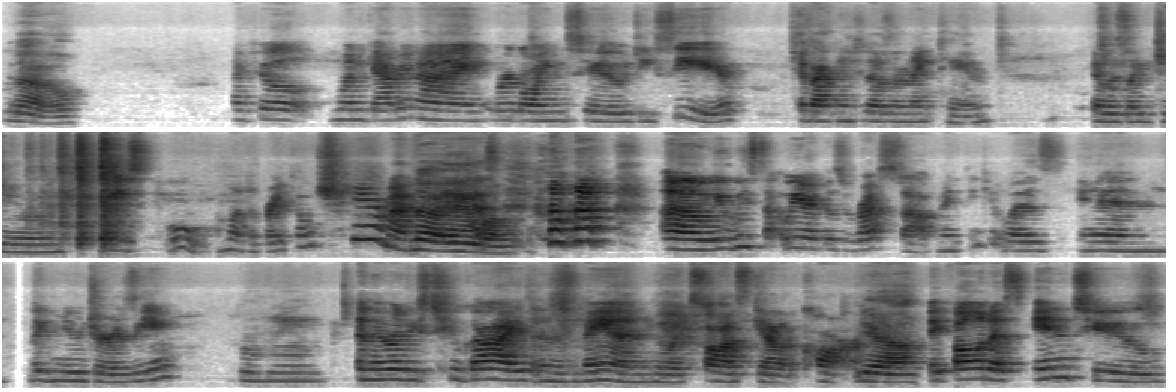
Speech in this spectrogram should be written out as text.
You? No. I feel when Gabby and I were going to DC back in 2019, it was like June. We, ooh, I'm about to break your chair, my No, you won't. um, we we saw, we were at this rest stop, and I think it was in like New Jersey. hmm And there were these two guys in this van who like saw us get out of the car. Yeah. They followed us into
